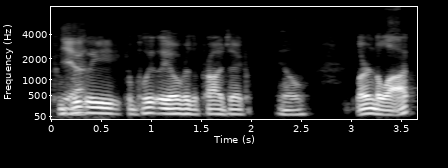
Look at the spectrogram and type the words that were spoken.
completely, completely over the project. You know, learned a lot.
